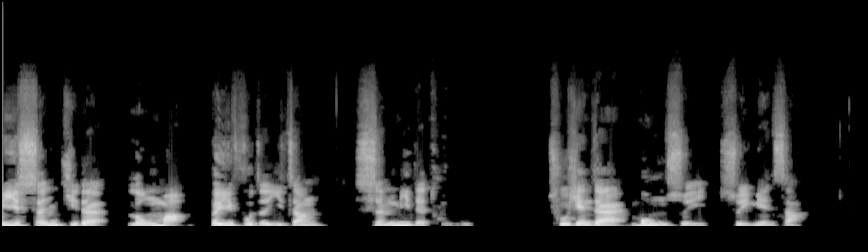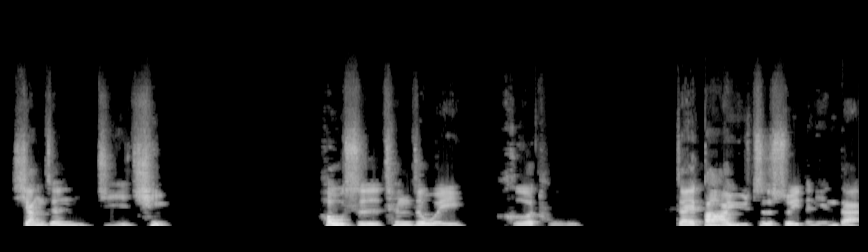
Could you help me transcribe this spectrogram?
一神奇的龙马背负着一张神秘的图，出现在梦水水面上，象征吉庆。后世称之为河图。在大禹治水的年代，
